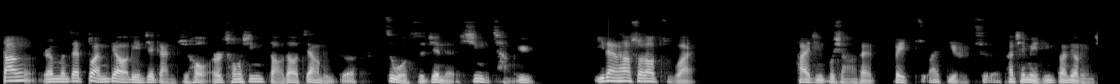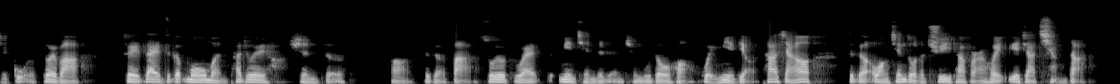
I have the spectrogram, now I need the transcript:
当人们在断掉连接感之后，而重新找到这样的一个自我实践的新的场域，一旦他受到阻碍。他已经不想要再被阻碍第二次了，他前面已经断掉连接过了，对吧？所以在这个 moment，他就会选择啊，这个把所有阻碍面前的人全部都哈毁灭掉。他想要这个往前走的驱力，他反而会越加强大。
